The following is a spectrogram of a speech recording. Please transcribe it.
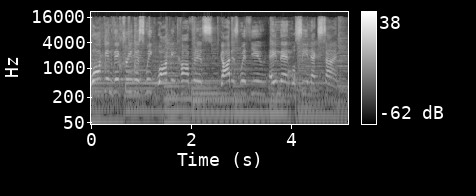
Walk in victory this week. Walk in confidence. God is with you. Amen. We'll see you next time.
